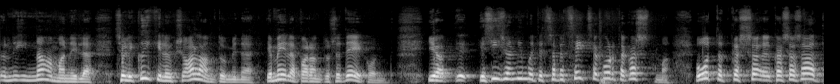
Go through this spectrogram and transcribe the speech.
nii Naamanile, see oli kõigile üks alandumine ja meeleparanduse teekond. ja, ja siis on niimoodi, et sa pead seitse korda kastma, ootad, kas sa, kas sa saad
